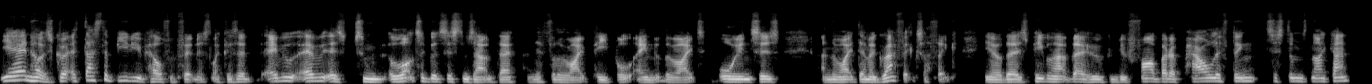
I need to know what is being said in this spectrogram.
Yeah, no, it's great. That's the beauty of health and fitness. Like I said, every, every there's some lots of good systems out there, and they're for the right people, aimed at the right audiences and the right demographics. I think you know there's people out there who can do far better powerlifting systems than I can.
